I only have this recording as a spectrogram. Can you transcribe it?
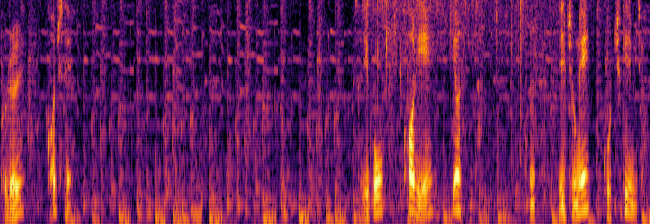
불을 꺼주세요. 그리고 커리에 끼얹습니다. 음, 일종의 고추기름이죠.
